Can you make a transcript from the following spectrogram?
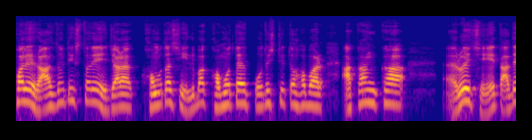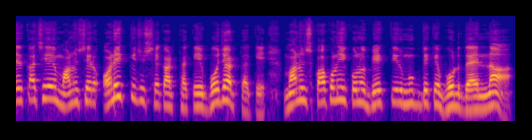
ফলে রাজনৈতিক স্তরে যারা ক্ষমতাসীন বা ক্ষমতায় প্রতিষ্ঠিত হবার আকাঙ্ক্ষা রয়েছে, তাদের কাছে মানুষের অনেক কিছু শেখার থাকে, বোঝার থাকে। মানুষ কখনোই কোনো ব্যক্তির মুখ দেখে ভোট দেন না।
